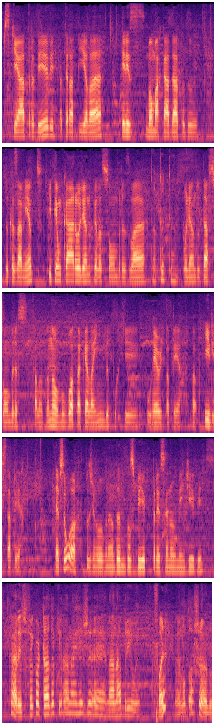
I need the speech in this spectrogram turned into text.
psiquiatra dele, a terapia lá, eles vão marcar a data do, do casamento. E tem um cara olhando pelas sombras lá, Tá, tá, tá. olhando das sombras, falando: Não, não vou atacar ela ainda porque o Harry tá perto e tal. Ele está perto. Deve ser o Octopus de novo, né? Andando nos becos, parecendo um mendigo aí. Cara, isso foi cortado aqui na, na RGE, na, na Abril, hein? Foi? Eu não tô achando.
